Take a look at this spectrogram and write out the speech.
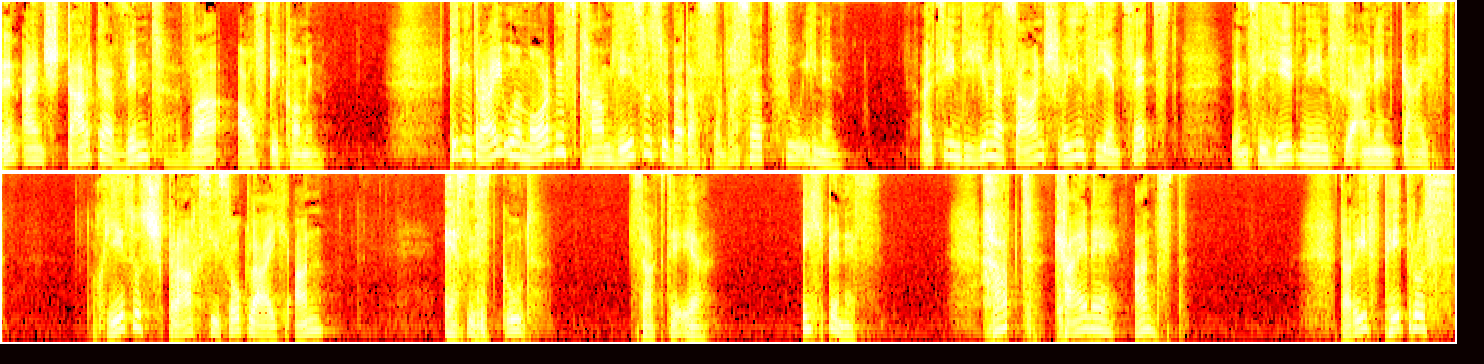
Denn ein starker Wind war aufgekommen. Gegen drei Uhr morgens kam Jesus über das Wasser zu ihnen. Als ihn die Jünger sahen, schrien sie entsetzt, denn sie hielten ihn für einen Geist. Doch Jesus sprach sie sogleich an, es ist gut, sagte er, ich bin es. Habt keine Angst. Da rief Petrus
